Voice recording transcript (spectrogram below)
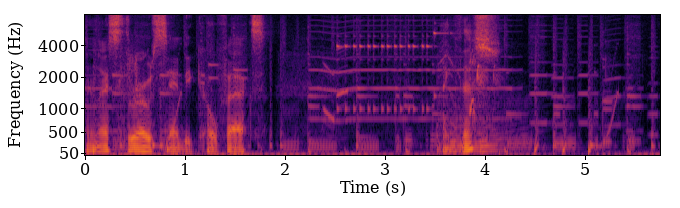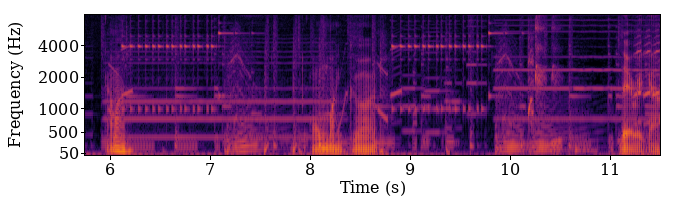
A nice throw, Sandy Koufax. Like this? Come on. Oh my god. There we go.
